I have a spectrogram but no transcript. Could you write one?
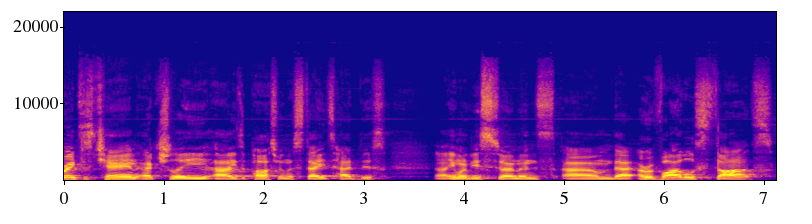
Francis Chan actually, uh, he's a pastor in the States, had this uh, in one of his sermons um, that a revival starts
